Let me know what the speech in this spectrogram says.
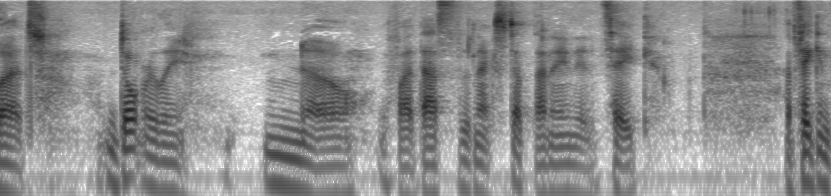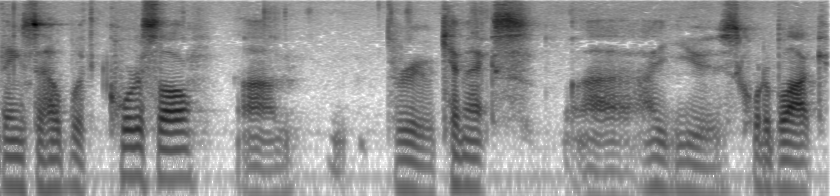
but don't really know if I, that's the next step that I need to take. I've taken things to help with cortisol um, through Chemex. Uh, I use Quarter Block.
